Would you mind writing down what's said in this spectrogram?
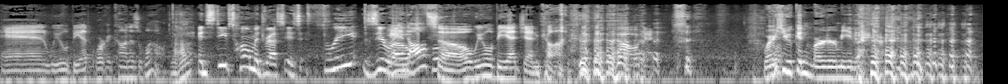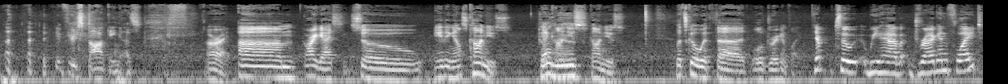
and we will be at OrcaCon as well. Uh-huh. And Steve's home address is three zero. And also, we will be at Gen Con, oh, okay. where you can murder me there if you're stalking us. All right. Um, all right, guys. So, anything else? Con news. Con Yeah, con news. news. Con news. Let's go with uh, well, Dragonflight. Yep. So we have Dragonflight.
